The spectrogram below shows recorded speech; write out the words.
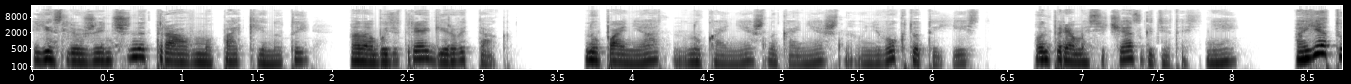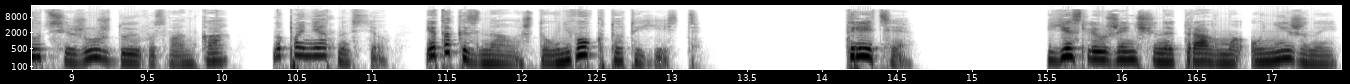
Если у женщины травма покинутой, она будет реагировать так. Ну, понятно, ну, конечно, конечно, у него кто-то есть. Он прямо сейчас где-то с ней. А я тут сижу, жду его звонка. Ну, понятно все. Я так и знала, что у него кто-то есть. Третье. Если у женщины травма униженной,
